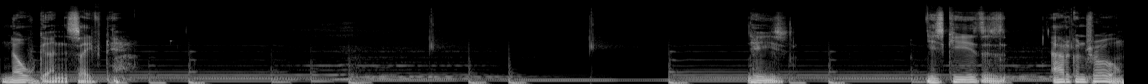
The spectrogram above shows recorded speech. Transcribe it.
no gun safety. These these kids is out of control.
